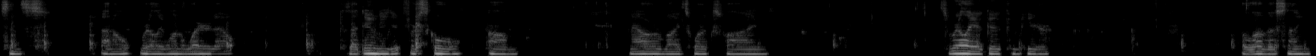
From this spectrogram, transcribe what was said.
since I don't really want to wear it out because I do need it for school. Um, Malwarebytes works fine. It's really a good computer. I love this thing.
